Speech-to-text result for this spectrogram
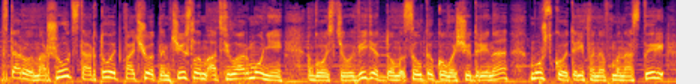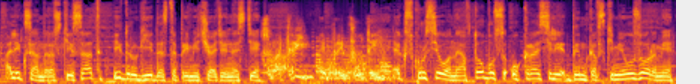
Второй маршрут стартует по четным числам от филармонии. Гости увидят дом Салтыкова-Щедрина, мужской Трифонов монастырь, Александровский сад и другие достопримечательности. Смотри, не припутай. Экскурсионный автобус украсили дымковскими узорами.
